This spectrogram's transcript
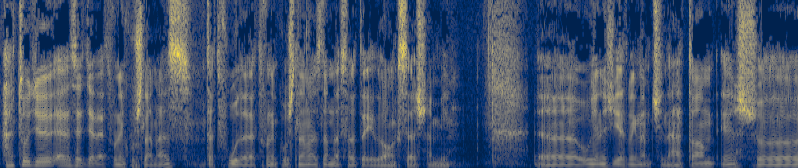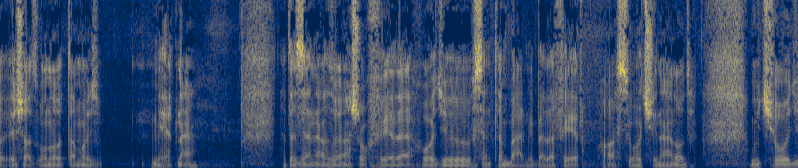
Hát, hogy ez egy elektronikus lemez, tehát full elektronikus lemez, nem lesz rajta élő hangszer semmi. Uh, ugyanis ilyet még nem csináltam, és, uh, és azt gondoltam, hogy miért ne? Tehát a zene az olyan sokféle, hogy szerintem bármi belefér, ha azt jól csinálod. Úgyhogy,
